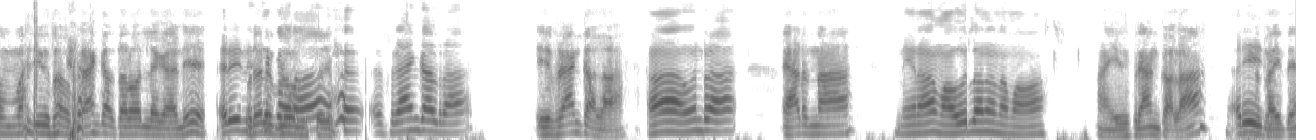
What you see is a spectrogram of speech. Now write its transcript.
అమ్మ జీవితం ఫ్రాంక్ కాల్ తర్వాతలే కానీ అరే ఫోటోలు ఎప్పుడు పంపిస్తావు ఫ్రాంక్ ఫ్రాంక్ కాలా ఆ అవునరా. ఏడన్నా? నేనా? మా ఊర్లోనే ఉన్నా మావా. ఇది ఫ్రాంక్ కాలా అరే అయితే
